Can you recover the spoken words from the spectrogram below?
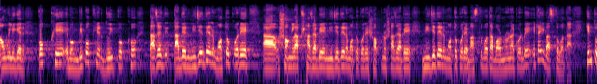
আওয়ামী লীগের পক্ষে এবং বিপক্ষের দুই পক্ষ তাদের তাদের নিজেদের মতো করে সংলাপ সাজাবে, নিজেদের মতো করে স্বপ্ন সাজাবে, নিজেদের মতো করে বাস্তবতা বর্ণনা করবে, এটাই বাস্তবতা। কিন্তু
